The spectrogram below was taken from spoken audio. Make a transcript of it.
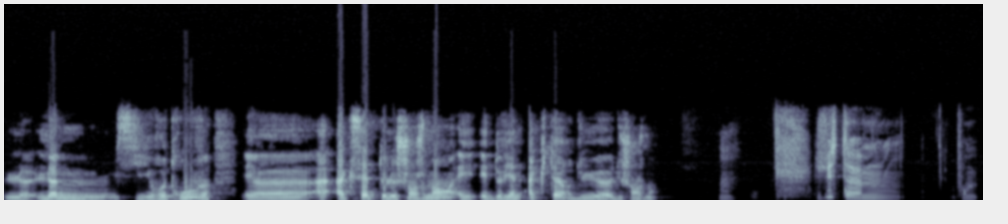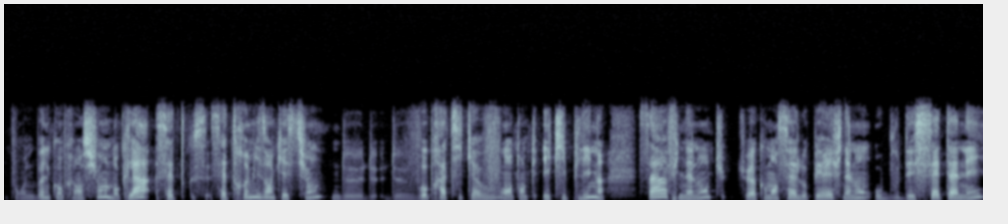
l'homme s'y retrouve et accepte le changement et, devienne acteur du, du changement. Mmh. Juste, pour, une bonne compréhension, donc là, cette, remise en question de, vos pratiques à vous en tant qu'équipe Lean, ça, finalement, tu, as commencé à l'opérer finalement au bout des sept années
